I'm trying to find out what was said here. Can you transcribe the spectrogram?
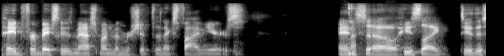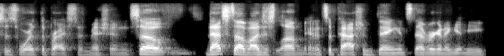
paid for basically his mastermind membership for the next five years. And Nice. so he's like, dude, this is worth the price of admission. So that stuff I just love, man. It's a passion thing. It's never going to get me,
